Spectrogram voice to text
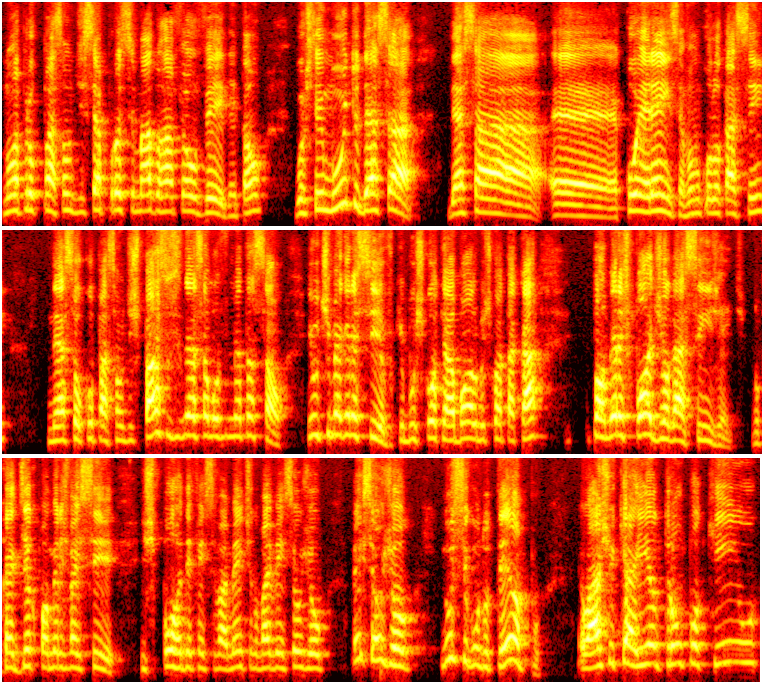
numa preocupação de se aproximar do Rafael Veiga. Então, gostei muito dessa, dessa é, coerência, vamos colocar assim, nessa ocupação de espaços e nessa movimentação. E um time agressivo, que buscou ter a bola, buscou atacar. O Palmeiras pode jogar assim, gente. Não quer dizer que o Palmeiras vai se expor defensivamente, não vai vencer o jogo. Venceu o jogo. No segundo tempo, eu acho que aí entrou um pouquinho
